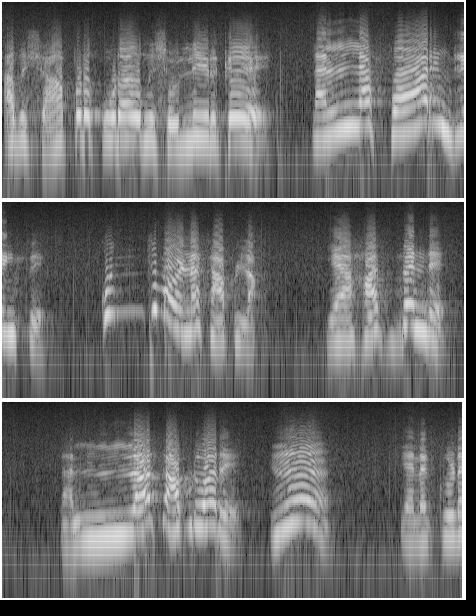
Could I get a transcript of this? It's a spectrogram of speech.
അത് ശാപ്പിടക്കൂടാതെന്ന് ചൊല്ലിയിരിക്കേ நல்ல ஃபாரின் ட்ரிங்க்ஸ் கொஞ்சமா வேணா சாப்பிடலாம் என் ஹஸ்பண்ட் நல்லா சாப்பிடுவாரு ஹம். எனக்கு கூட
